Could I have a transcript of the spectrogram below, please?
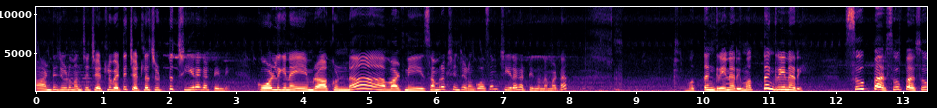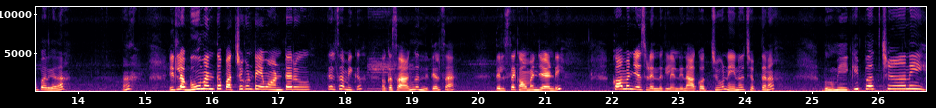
ఆంటీ చూడు మంచి చెట్లు పెట్టి చెట్ల చుట్టూ చీర కట్టింది. కోళ్ళు గిన ఏం రాకుండా వాటిని సంరక్షించడం కోసం చీర కట్టింది అన్నమాట మొత్తం గ్రీనరీ మొత్తం గ్రీనరీ. సూపర్ సూపర్ సూపర్ కదా? ఇట్లా భూమి అంతా పచ్చగుంటే ఏమో అంటారు? తెలుసా మీకు? ఒక సాంగ్ ఉంది తెలుసా? తెలిస్తే కామెంట్ చేయండి. కామెంట్ చేసుడు ఎందుకులేండి? నాకు వచ్చు నేను చెప్తానా? భూమికి పచ్చని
